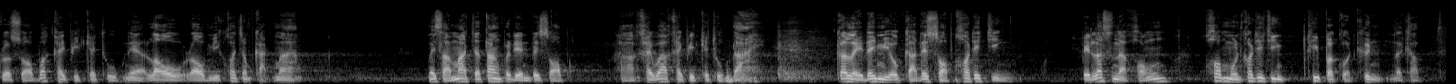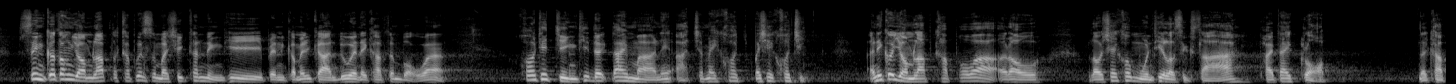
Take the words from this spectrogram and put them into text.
ตรวจสอบว่าใครผิดใครถูกเนี่ยเราเรามีข้อจำกัดมาก ไม่สามารถจะตั้งประเด็นไปสอบ หาใครว่าใครผิดใครถูกได้ ก็เลยได้มีโอกาสได้สอบข้อเท็จจริง เป็นลักษณะของข้อมูลข้อเที่จริงที่ปรากฏขึ้นนะครับ ซึ่งก็ต้องยอมรับนะครับเพื่อนสมาชิกท่านหนึ่งที่เป็นกรรมธิการด้วยนะครับท่านบอกว่าข้อที่จริงที่ได้มาเนี่ยอาจจะไม่ข้อไม่ใช่ข้อจริง อันนี้ก็ยอมรับครับ เพราะว่าเราเราใช้ข้อมูลที่เราศึกษาภายใต้กรอบนะครับ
